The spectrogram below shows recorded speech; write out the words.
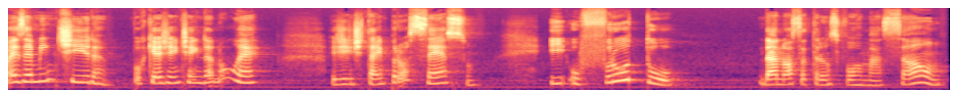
mas é mentira, porque a gente ainda não é. A gente está em processo. E o fruto da nossa transformação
